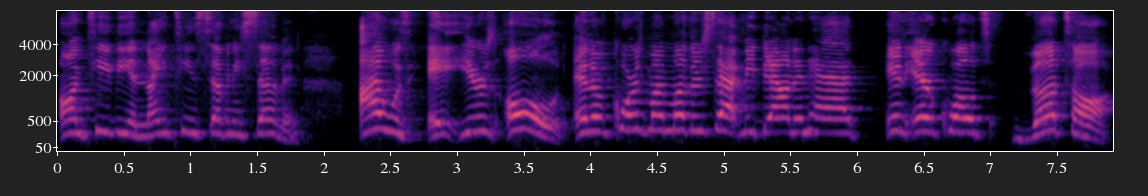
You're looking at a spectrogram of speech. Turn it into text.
on TV in 1977. I was 8 years old, and of course my mother sat me down and had in air quotes the talk.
